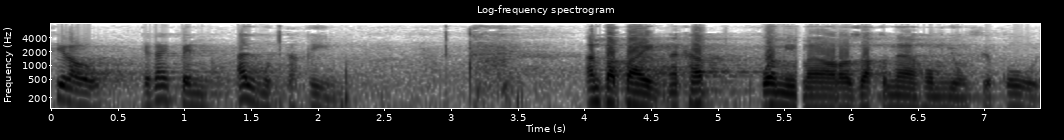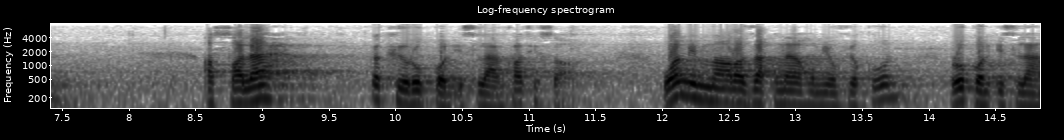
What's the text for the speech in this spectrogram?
ที่เราจะได้เป็นอัลมุตตะกีนอันต่อไปนะครับว่ามีมารซักนาฮุมยุงฟิกูน อัลซาละก็คือรุกลอิสลามข้อที่สองว่ามิมมารซักนาฮุมยุฟิกูนรุกลอิสลาม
